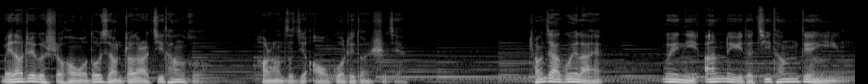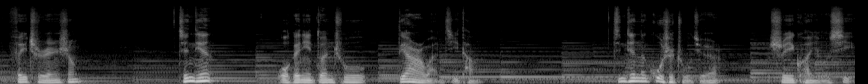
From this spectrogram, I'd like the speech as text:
每到这个时候，我都想找点鸡汤喝，好让自己熬过这段时间。长假归来，为你安利的鸡汤电影《飞驰人生》。今天，我给你端出第二碗鸡汤。今天的故事主角是一款游戏，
